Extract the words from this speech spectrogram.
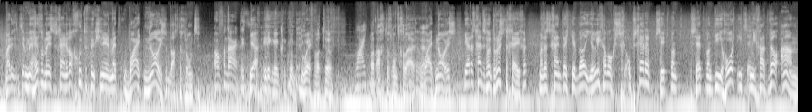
Maar heel veel mensen schijnen wel goed te functioneren met white noise op de achtergrond. Oh, vandaar. Dit, Ja, ik denk, ik, ik doe even wat, eh, White wat achtergrondgeluiden. Ja. White noise. Ja, dat schijnt een soort rust te geven. Maar dat schijnt dat je wel je lichaam ook op scherp zit, want, zet. Want die hoort iets en die gaat wel aan.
